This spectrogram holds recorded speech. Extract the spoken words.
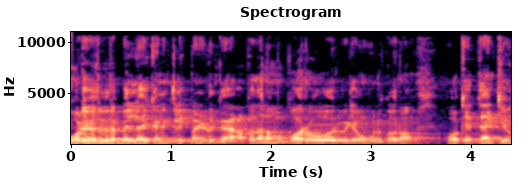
கூட இருக்கிற பெல் ஐக்கனை கிளிக் பண்ணிவிடுங்க அப்போ தான் நம்ம போடுற ஒவ்வொரு வீடியோ உங்களுக்கு வரும். ஓகே தேங்க்யூ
